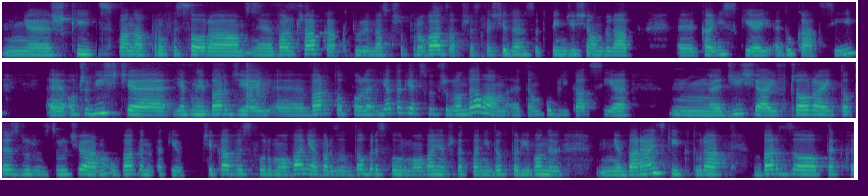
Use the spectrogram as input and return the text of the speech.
mm, szkic pana profesora Walczaka, który nas przeprowadza przez te 750 lat kaliskiej edukacji. E, Oczywiście jak najbardziej e, warto pole... Ja tak jak sobie przyglądałam e, tę publikację mm, dzisiaj, wczoraj, to też zwró- zwróciłam uwagę na takie ciekawe sformułowania, bardzo dobre sformułowania, na przykład pani doktor Iwony mm, Barańskiej, która bardzo tak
